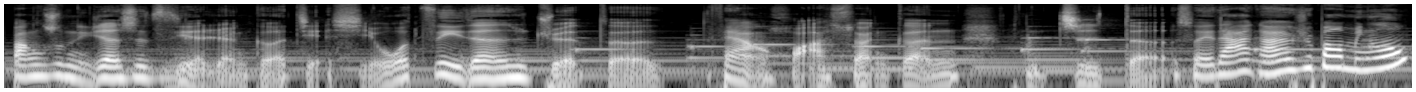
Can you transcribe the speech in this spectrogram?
帮助你认识自己的人格解析，我自己真的是觉得。非常划算跟值得，所以大家赶快去报名喽！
